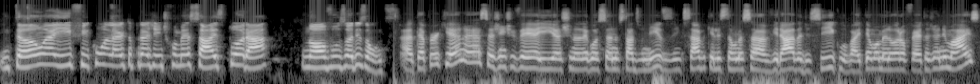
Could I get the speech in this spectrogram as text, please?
Então aí fica um alerta para a gente começar a explorar novos horizontes. Até porque, né, se a gente vê aí a China negociando nos Estados Unidos, a gente sabe que eles estão nessa virada de ciclo, vai ter uma menor oferta de animais.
